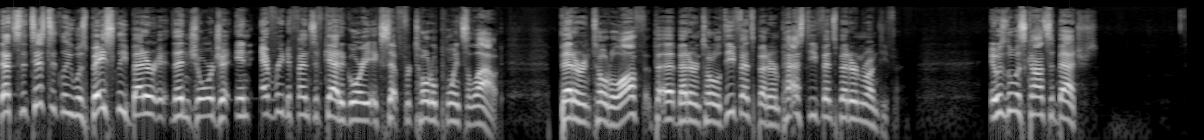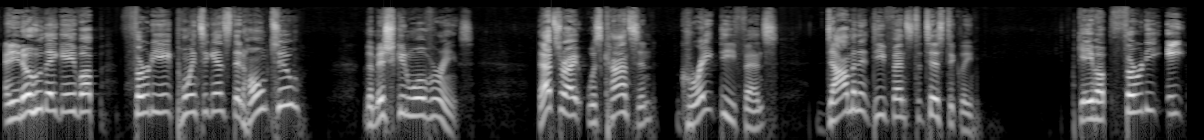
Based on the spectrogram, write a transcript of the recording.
that statistically was basically better than Georgia in every defensive category except for total points allowed. Better in total off, better in total defense, better in pass defense, better in run defense. It was the Wisconsin Badgers. And you know who they gave up 38 points against at home to? The Michigan Wolverines. That's right, Wisconsin, great defense, dominant defense statistically, gave up 38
